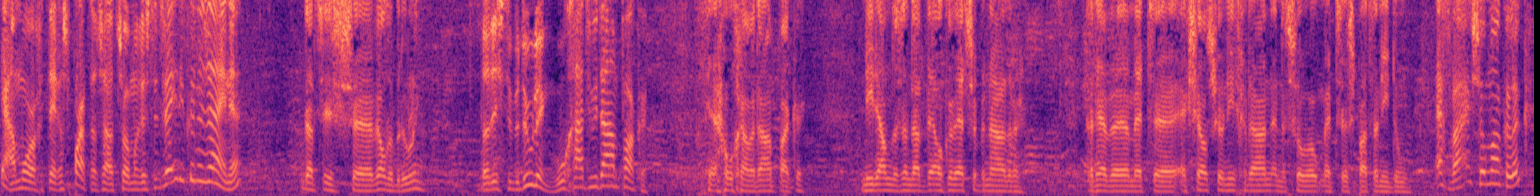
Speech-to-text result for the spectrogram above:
Ja, morgen tegen Sparta zou het zomaar eens de tweede kunnen zijn, hè? Dat is uh, wel de bedoeling. Dat is de bedoeling. Hoe gaat u het aanpakken? Ja, hoe gaan we het aanpakken? Niet anders dan dat we elke wedstrijd benaderen. Dat hebben we met uh, Excelsior niet gedaan en dat zullen we ook met uh, Sparta niet doen. Echt waar? Zo makkelijk?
